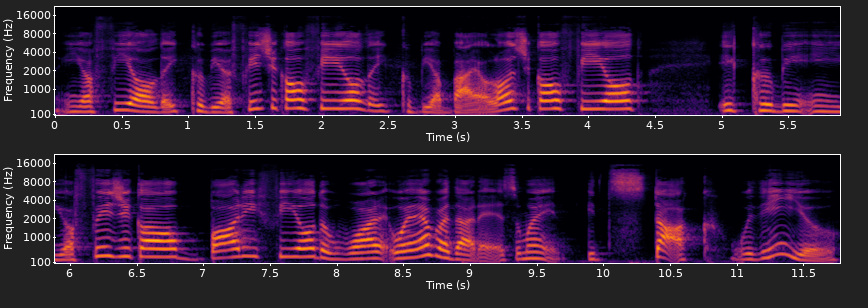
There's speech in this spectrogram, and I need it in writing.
in your field, it could be a physical field, it could be a biological field, it could be in your physical body field, whatever that is, when it's stuck within you,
